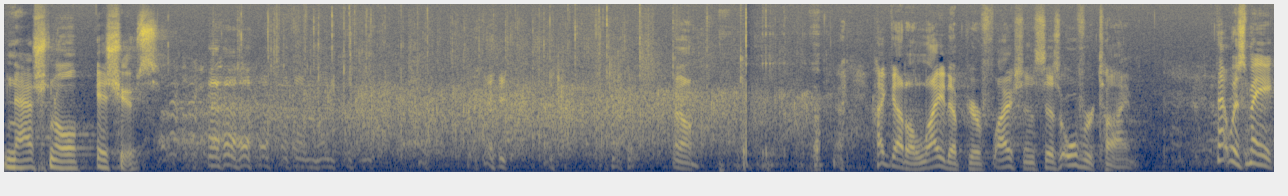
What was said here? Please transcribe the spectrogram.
national issues. well, I got a light up here flashing that says overtime. That was me.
